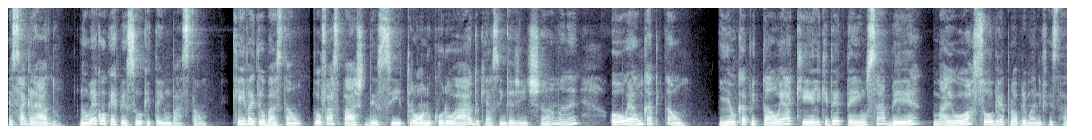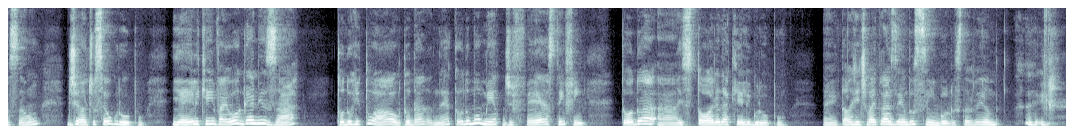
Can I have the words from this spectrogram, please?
é sagrado. Não é qualquer pessoa que tem um bastão. Quem vai ter o bastão ou faz parte desse trono coroado, que é assim que a gente chama, né? Ou é um capitão. E o capitão é aquele que detém um saber maior sobre a própria manifestação diante do seu grupo. E é ele quem vai organizar todo o ritual, toda, né, todo momento de festa, enfim, toda a história daquele grupo. Né? Então a gente vai trazendo os símbolos, tá vendo?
